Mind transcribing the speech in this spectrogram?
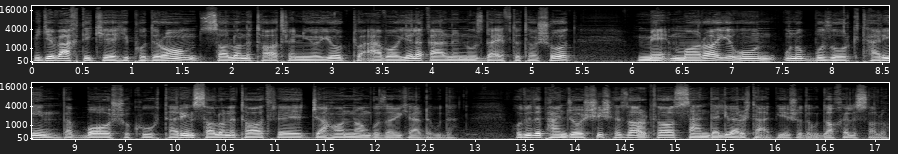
میگه وقتی که هیپودروم سالن تئاتر نیویورک تو اوایل قرن 19 افتتاح شد معمارای اون اونو بزرگترین و با ترین سالن تئاتر جهان نامگذاری کرده بودن. حدود 56 هزار تا صندلی براش تعبیه شده بود داخل سالن.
